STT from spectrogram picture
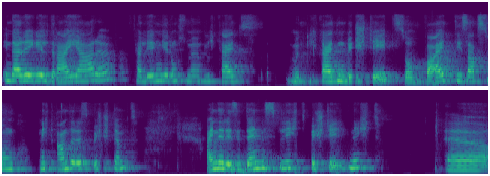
in der Regel drei Jahre. Verlängerungsmöglichkeiten besteht, soweit die Satzung nicht anderes bestimmt. Eine Residenzpflicht besteht nicht. Äh,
